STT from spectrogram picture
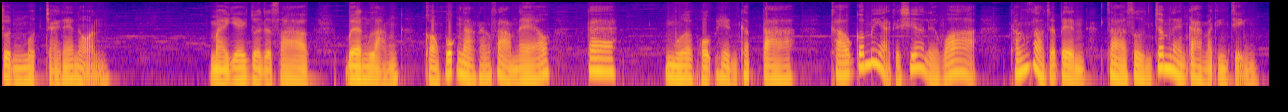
จนหมดใจแน่นอน ไม่เย่จนจะทราบเบื้องหลังของพวกนางทั้งสามแล้ว แต่เมื่อพบเห็นกับตา เขาก็ไม่อยากจะเชื่อเลยว่า ทั้งสองจะเป็นจ่าสนจำแรงกายมาจริง ๆ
